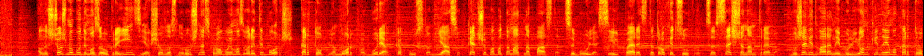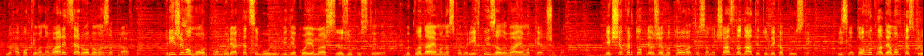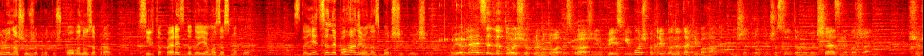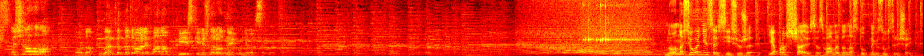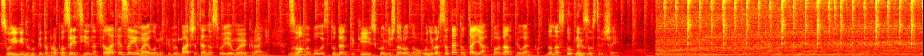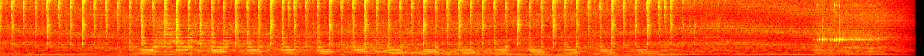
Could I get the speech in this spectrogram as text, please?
Але що ж ми будемо за українці, якщо власноручне спробуємо зварити борщ? Картопля, морква, буряк, капуста, м'ясо, кетчуп або томатна паста, цибуля, сіль, перець та трохи цукру це все, що нам треба. В уже відварений бульйон кидаємо картоплю, а поки вона вариться, робимо заправку. Ріжемо моркву, буряк та цибулю, від якої ми аж сльозу пустили. Викладаємо на сковорідку і заливаємо кетчупом. Якщо картопля вже готова, то саме час додати туди капусти. Після того кладемо в каструлю нашу вже протушковану заправку. Сіль та перець додаємо за смаком. Здається, непоганий у нас борщик вийшов. Виявляється, для того, щоб приготувати справжній український борщ, потрібно не так і багато, лише трохи часу та величезне бажання. Що ж, смачного вам! Богдан Піленко, Дмитро Оліфанов, Київський міжнародний університет. Ну а на сьогодні це всі сюжети. Я прощаюся з вами до наступних зустрічей. Свої відгуки та пропозиції надсилайте за емейлом, який ви бачите на своєму екрані. З вами були студенти Київського міжнародного університету та я, Богдан Піленко. До наступних зустрічей.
